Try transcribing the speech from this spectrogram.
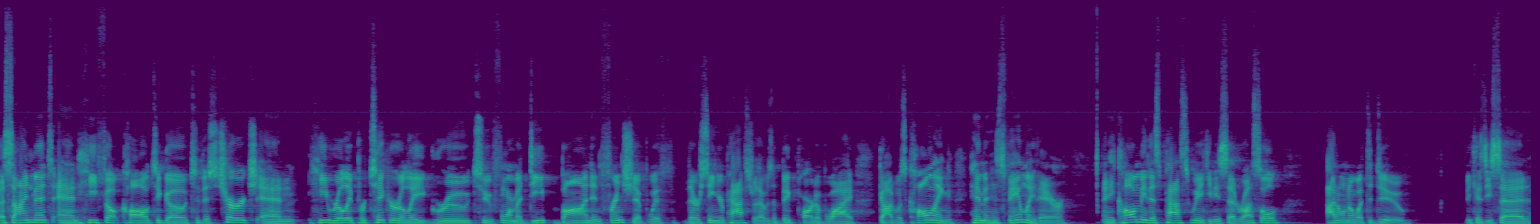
assignment and he felt called to go to this church and he really particularly grew to form a deep bond and friendship with their senior pastor. That was a big part of why god was calling him and his family there. And he called me this past week and he said russell i don't know what to do because he said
